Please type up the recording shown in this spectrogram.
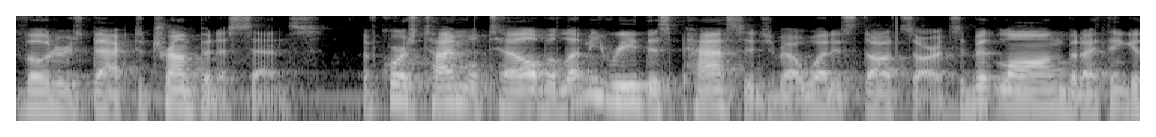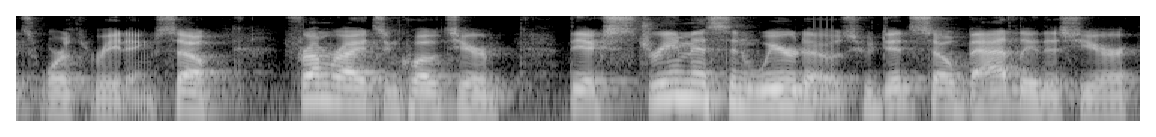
voters back to Trump in a sense. Of course, time will tell, but let me read this passage about what his thoughts are. It's a bit long, but I think it's worth reading. So, Frum writes in quotes here The extremists and weirdos who did so badly this year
